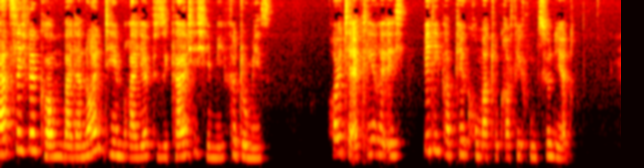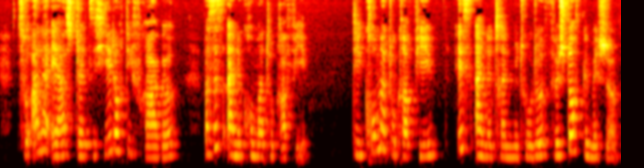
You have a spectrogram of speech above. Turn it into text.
Herzlich willkommen bei der neuen Themenreihe Physikalische Chemie für Dummies. Heute erkläre ich, wie die Papierchromatographie funktioniert. Zuallererst stellt sich jedoch die Frage, was ist eine Chromatographie? Die Chromatographie ist eine Trennmethode für Stoffgemische.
